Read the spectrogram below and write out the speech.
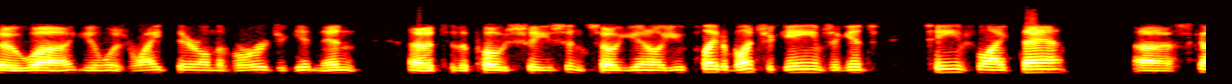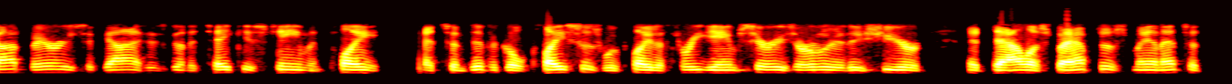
who uh, you know was right there on the verge of getting in uh, to the postseason. So you know you played a bunch of games against teams like that. Uh, Scott Berry's a guy who's going to take his team and play at some difficult places. We played a three-game series earlier this year at Dallas Baptist. Man, that's a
